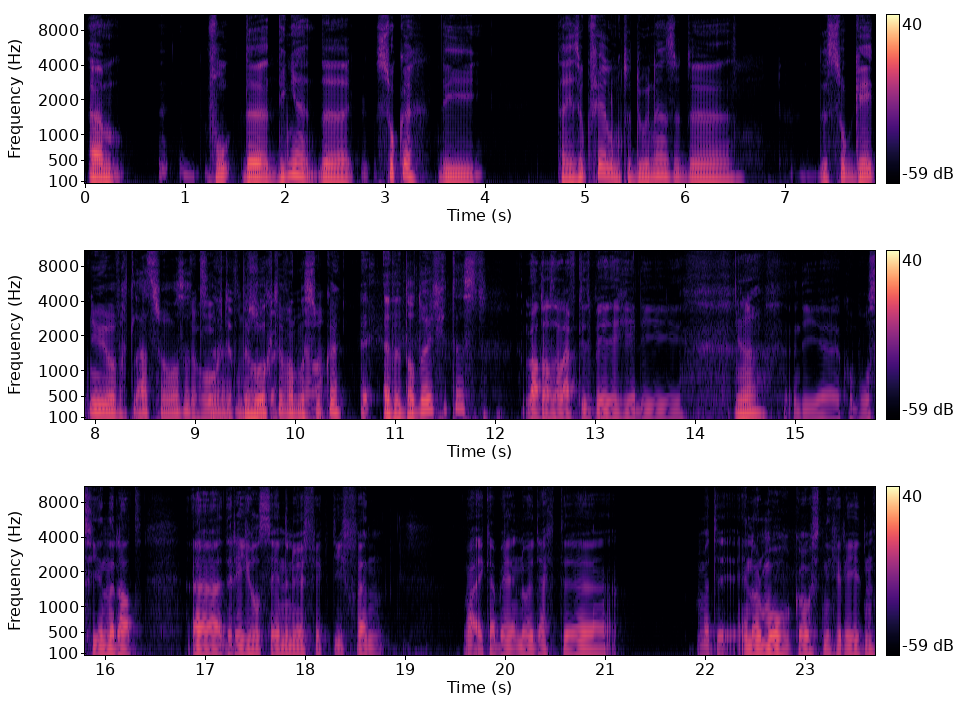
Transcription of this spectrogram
Ehm, de dingen, de sokken, die, daar is ook veel om te doen. Hè. Zo de, de Sockgate nu over het laatst, was het? De hoogte Eh, van de, de hoogte sokken, van de ja. sokken. Eh, Heb je dat uitgetest? Maar dat is al even bezig, die, Ja. die commotie inderdaad. Eh, de regels zijn er nu effectief. En maar ik heb eigenlijk nooit echt eh, met de enorm hoge kousen gereden.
